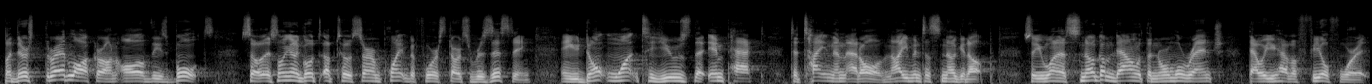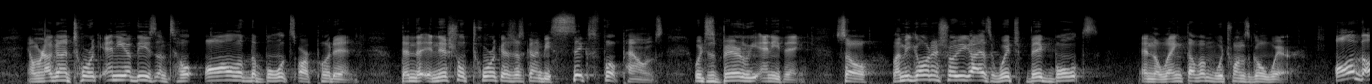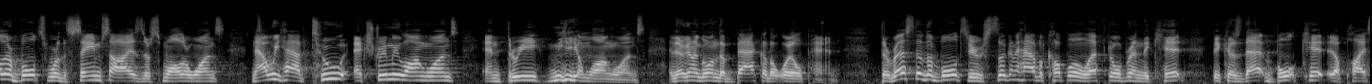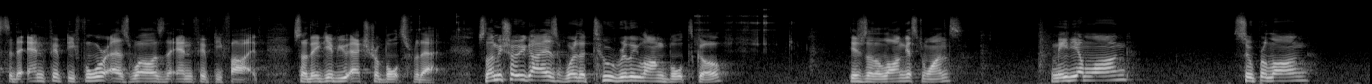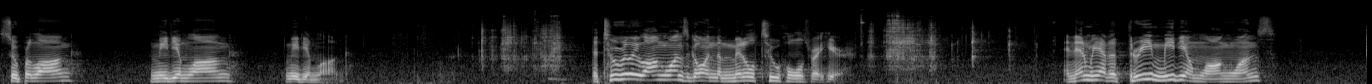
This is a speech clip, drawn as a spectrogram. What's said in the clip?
but there's thread locker on all of these bolts. So it's only gonna go up to a certain point before it starts resisting. And you don't want to use the impact to tighten them at all, not even to snug it up. So you wanna snug them down with the normal wrench, that way you have a feel for it. And we're not gonna torque any of these until all of the bolts are put in. Then the initial torque is just gonna be six foot-pounds, which is barely anything. So let me go ahead and show you guys which big bolts and the length of them, which ones go where. All of the other bolts were the same size, they're smaller ones. Now we have two extremely long ones and three medium long ones, and they're gonna go in the back of the oil pan. The rest of the bolts, you're still gonna have a couple left over in the kit because that bolt kit applies to the N54 as well as the N55. So they give you extra bolts for that. So let me show you guys where the two really long bolts go. These are the longest ones. Medium long, super long, super long, medium long, medium long. The two really long ones go in the middle two holes right here. And then we have the three medium long ones,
